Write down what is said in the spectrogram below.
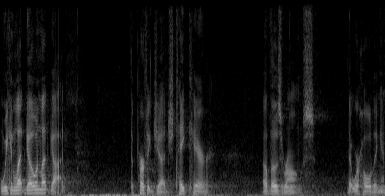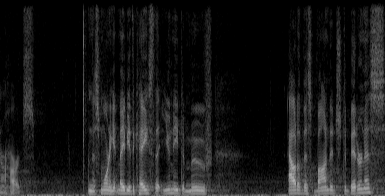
We can let go and let God, the perfect judge, take care of those wrongs that we're holding in our hearts. And this morning, it may be the case that you need to move out of this bondage to bitterness.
